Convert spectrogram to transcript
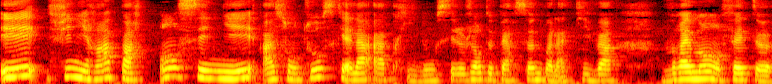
et finira par enseigner à son tour ce qu'elle a appris. Donc c'est le genre de personne voilà qui va vraiment en fait euh,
